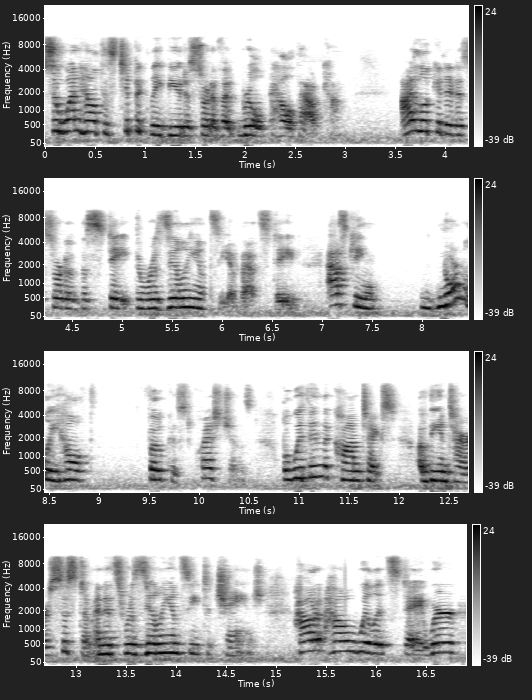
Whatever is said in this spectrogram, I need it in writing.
So, One Health is typically viewed as sort of a real health outcome. I look at it as sort of the state, the resiliency of that state, asking normally health focused questions, but within the context of the entire system and its resiliency to change. How, how will it stay? Where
